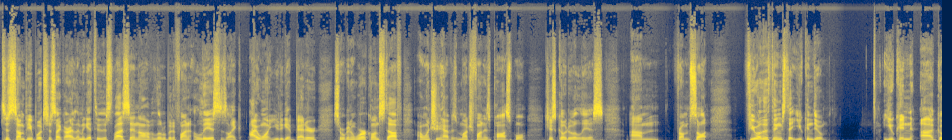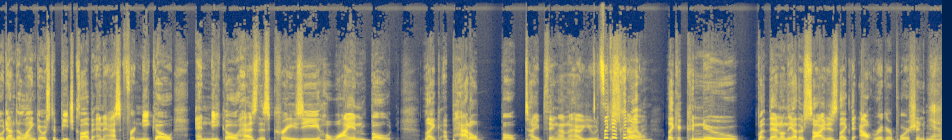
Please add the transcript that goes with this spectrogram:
to some people, it's just like, all right, let me get through this lesson. I'll have a little bit of fun. Elias is like, I want you to get better. So we're going to work on stuff. I want you to have as much fun as possible. Just go to Elias um, from Salt. few other things that you can do. You can uh, go down to Langosta Beach Club and ask for Nico. And Nico has this crazy Hawaiian boat, like a paddle boat type thing. I don't know how you would like a describe canoe. it. Like a canoe, but then on the other side is like the outrigger portion. Yeah.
